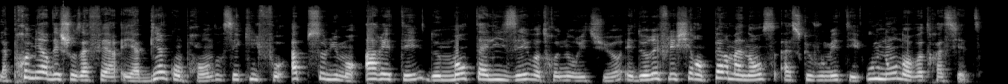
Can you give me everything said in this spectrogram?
La première des choses à faire et à bien comprendre, c'est qu'il faut absolument arrêter de mentaliser votre nourriture et de réfléchir en permanence à ce que vous mettez ou non dans votre assiette.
